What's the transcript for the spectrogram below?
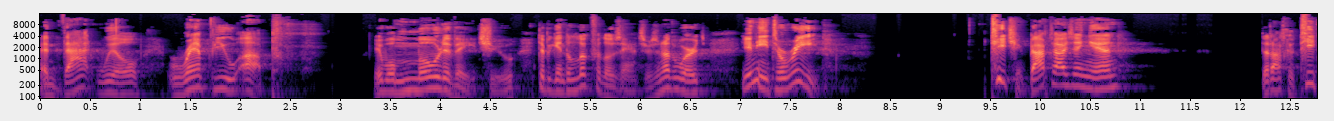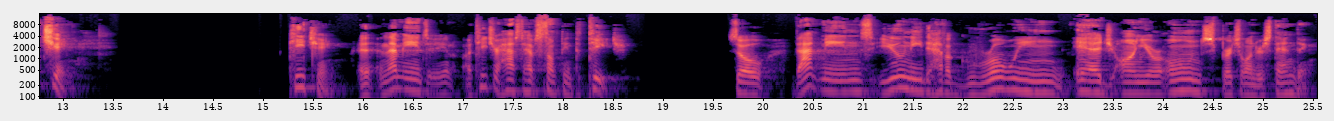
And that will ramp you up. It will motivate you to begin to look for those answers. In other words, you need to read. Teaching, baptizing, and Didasko, teaching. Teaching. And that means you know, a teacher has to have something to teach. So that means you need to have a growing edge on your own spiritual understanding.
